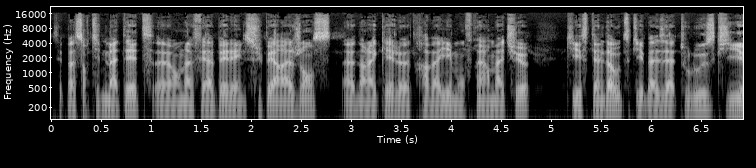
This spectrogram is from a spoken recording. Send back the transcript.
c'est pas sorti de ma tête. Euh, on a fait appel à une super agence euh, dans laquelle euh, travaillait mon frère Mathieu, qui est Standout, qui est basé à Toulouse, qui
